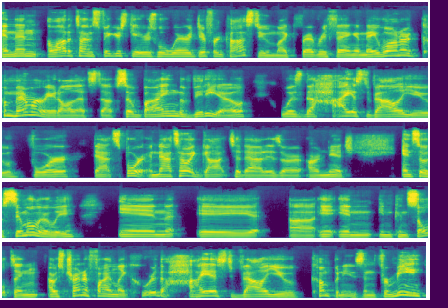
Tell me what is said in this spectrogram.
And then a lot of times figure skaters will wear a different costume, like for everything, and they want to commemorate all that stuff. So buying the video was the highest value for that sport. And that's how I got to that as our, our niche. And so similarly, in a uh, in in consulting, I was trying to find like who are the highest value companies, and for me,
